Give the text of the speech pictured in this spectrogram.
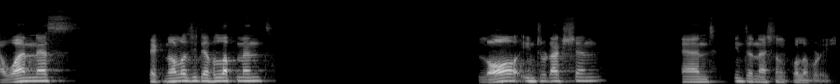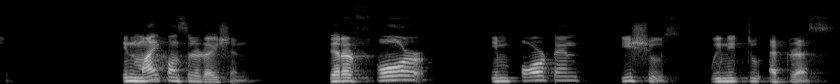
awareness, technology development, law introduction, and international collaboration. In my consideration, there are four important issues we need to address.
